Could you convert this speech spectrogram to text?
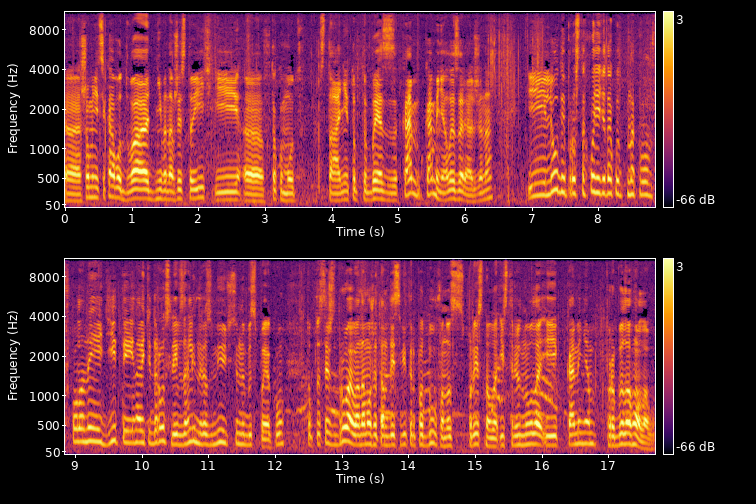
Е, Що мені цікаво, два дні вона вже стоїть і в такому от стані, тобто без кам- каменя, але заряджена. І люди просто ходять отак от навколо неї, діти і навіть і дорослі, і взагалі не розуміють всю небезпеку. Тобто це ж зброя, вона може там десь вітер подув, воно сприснуло і стрільнуло, і каменем пробило голову.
